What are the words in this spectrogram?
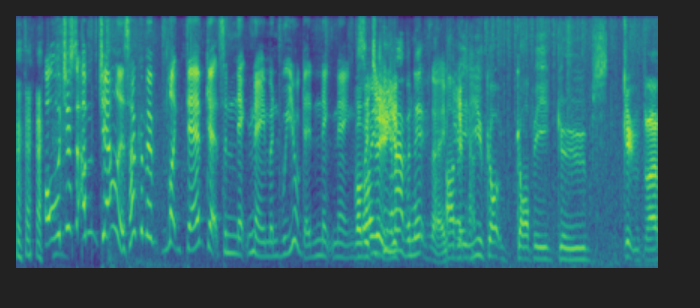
Oh, just I'm jealous. How come it, like Dev gets a nickname and we don't get nicknames? Well, we Well, do. You can You- have a nickname. I mean, you've got Gobby, Goobs. Goober,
